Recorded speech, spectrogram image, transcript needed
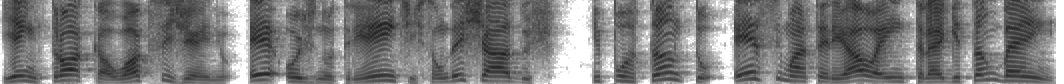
e, em troca, o oxigênio e os nutrientes são deixados. E, portanto, esse material é entregue também.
